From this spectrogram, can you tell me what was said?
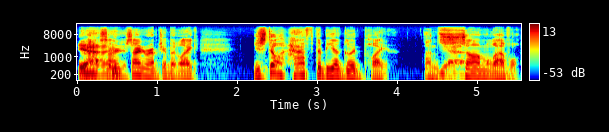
Yeah, Uh, sorry, sorry to interrupt you, but like, you still have to be a good player on Yeah. some level.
